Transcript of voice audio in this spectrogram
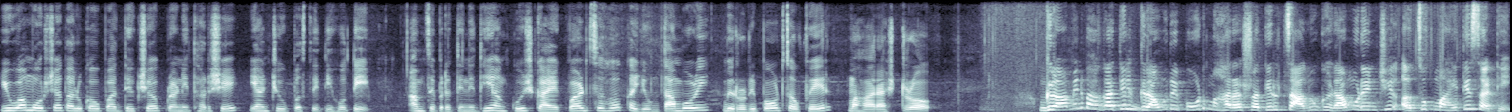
युवा मोर्चा तालुका उपाध्यक्ष प्रणित हर्षे यांची उपस्थिती होती. आमचे प्रतिनिधी अंकुश गायकवाडसह कयूम तांबोळी ब्युरो रिपोर्ट चौफेर महाराष्ट्र. ग्रामीण भागातील ग्राउंड रिपोर्ट महाराष्ट्रातील चालू घडामोडींची अचूक माहितीसाठी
